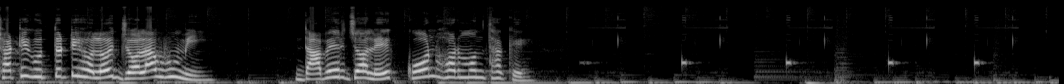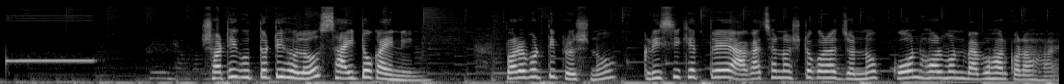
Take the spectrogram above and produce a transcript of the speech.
সঠিক উত্তরটি হলো জলাভূমি। ডাবের জলে কোন হরমোন থাকে? সঠিক উত্তরটি হলো সাইটোকাইনিন। পরবর্তী প্রশ্ন, কৃষিক্ষেত্রে আগাছা নষ্ট করার জন্য কোন হরমোন ব্যবহার করা হয়?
